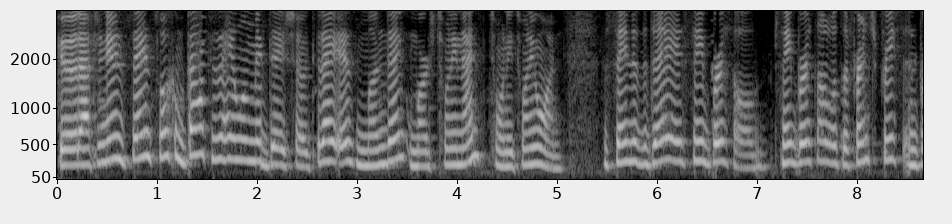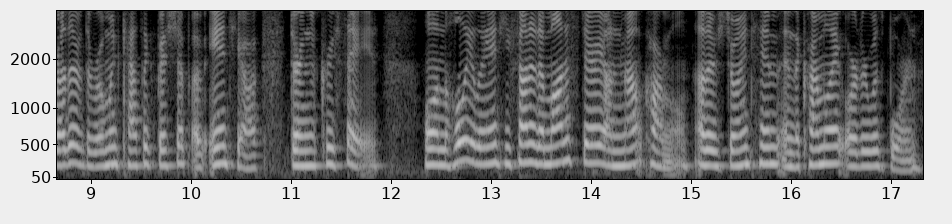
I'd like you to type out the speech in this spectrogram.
Good afternoon, Saints. Welcome back to the Halo Midday Show. Today is Monday, March 29th, 2021. The saint of the day is Saint Berthold. Saint Berthold was a French priest and brother of the Roman Catholic Bishop of Antioch during a crusade. While in the Holy Land, he founded a monastery on Mount Carmel. Others joined him and the Carmelite order was born.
